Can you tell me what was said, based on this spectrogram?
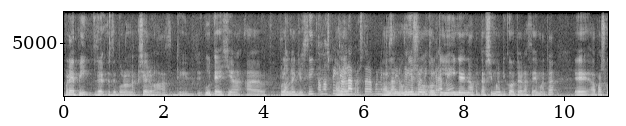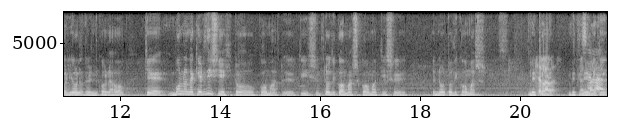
πρέπει, δεν, δεν μπορώ να ξέρω, ούτε έχει α, προαναγγελθεί. Θα μας πει αλλά, και ο Λάμπρος τώρα που είναι αλλά και στην νομίζω ότι είναι ένα από τα σημαντικότερα θέματα. Ε, απασχολεί όλο το ελληνικό λαό και μόνο να κερδίσει έχει το κόμμα, της, το δικό μας κόμμα της ενώ το δικό μας με την, με την ελληνική.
